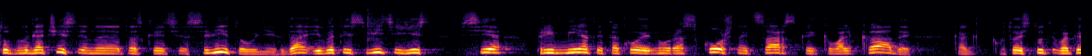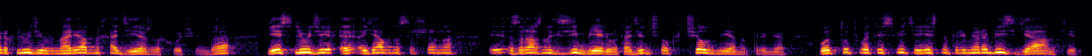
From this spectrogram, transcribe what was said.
Тут многочисленная, так сказать, свита у них, да, и в этой свите есть все приметы такой, ну, роскошной царской кавалькады, как, то есть тут, во-первых, люди в нарядных одеждах очень, да, есть люди э, явно совершенно из разных земель, вот один человек в челме, например. Вот тут в этой свите есть, например, обезьянки,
